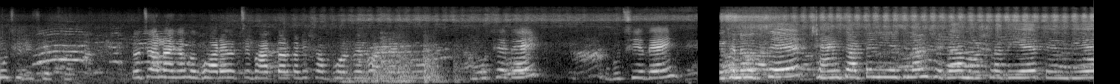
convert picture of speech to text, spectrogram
মুছে তো চলো দেখো ঘরে হচ্ছে ভাত তরকারি সব ভরবে ঘরটা একটু মুছে দেই গুছিয়ে দেই এখানে হচ্ছে ঠ্যাং চারটে নিয়েছিলাম সেটা মশলা দিয়ে তেল দিয়ে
